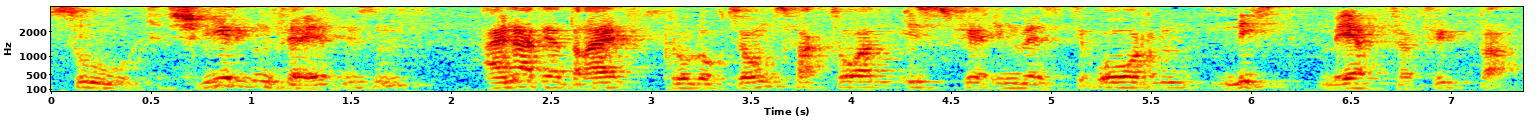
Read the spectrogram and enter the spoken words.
zu schwierigen Verhältnissen. Einer der drei Produktionsfaktoren ist für Investoren nicht mehr verfügbar,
